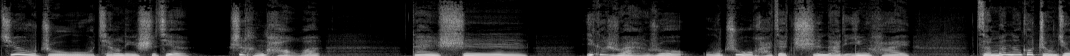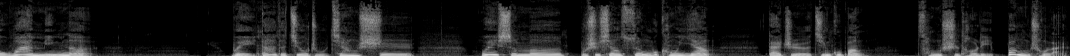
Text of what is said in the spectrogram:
救主降临世界是很好啊，但是一个软弱无助、还在吃奶的婴孩，怎么能够拯救万民呢？伟大的救主降世，为什么不是像孙悟空一样，带着金箍棒？”从石头里蹦出来，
